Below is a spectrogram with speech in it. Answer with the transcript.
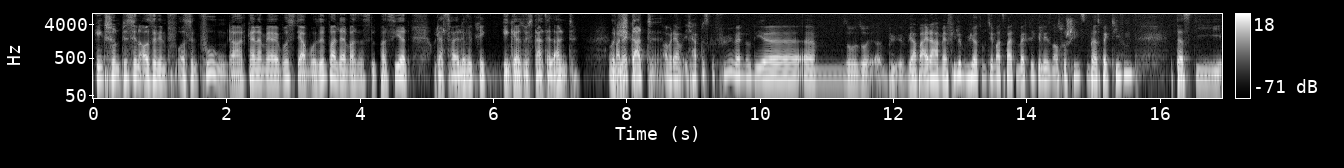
ging es schon ein bisschen außer den, aus den Fugen. Da hat keiner mehr gewusst, ja, wo sind wir denn, was ist passiert? Und der Zweite Weltkrieg ging ja durchs ganze Land. Und War die der- Stadt, Aber der, ich habe das Gefühl, wenn du dir ähm, so, so, äh, wir beide haben ja viele Bücher zum Thema Zweiten Weltkrieg gelesen aus verschiedensten Perspektiven, dass die,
